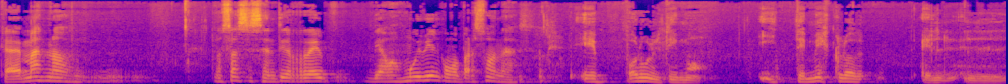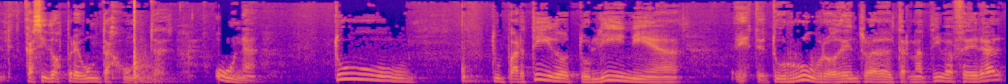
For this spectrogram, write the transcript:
que además nos, nos hace sentir digamos, muy bien como personas. Eh, por último, y te mezclo casi dos preguntas juntas. Una, tú, tu partido, tu línea, este, tu rubro dentro de la alternativa federal,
